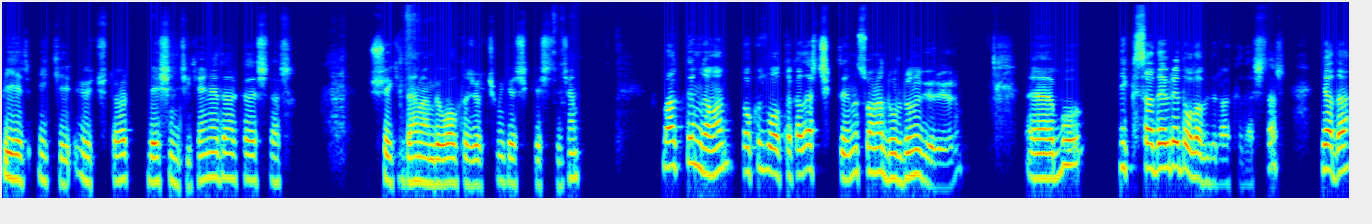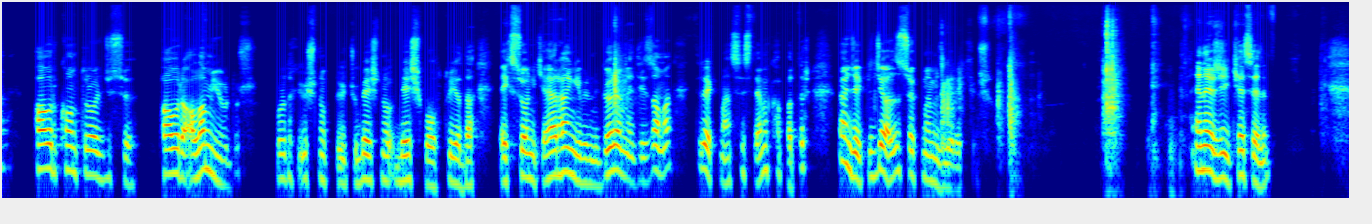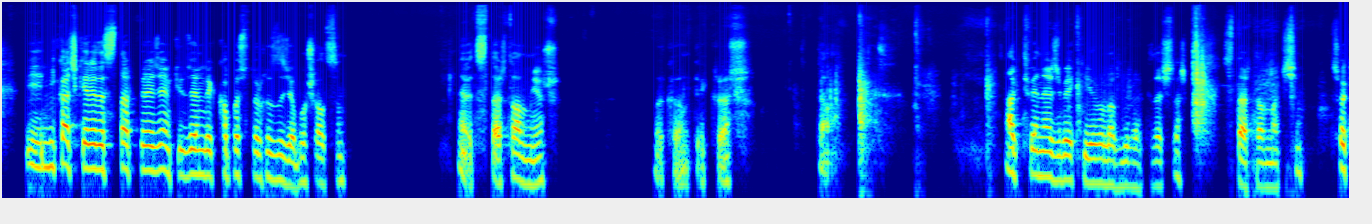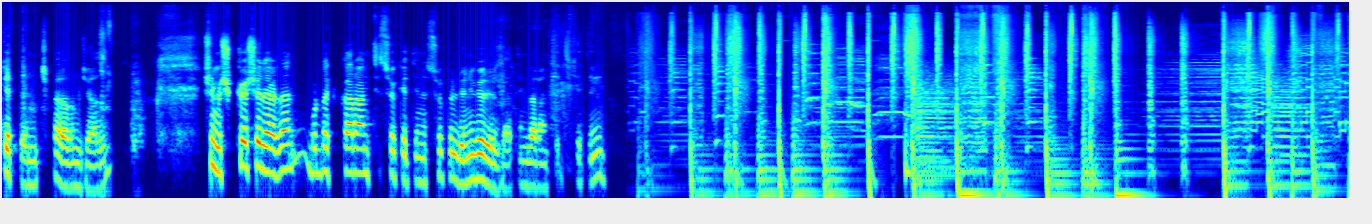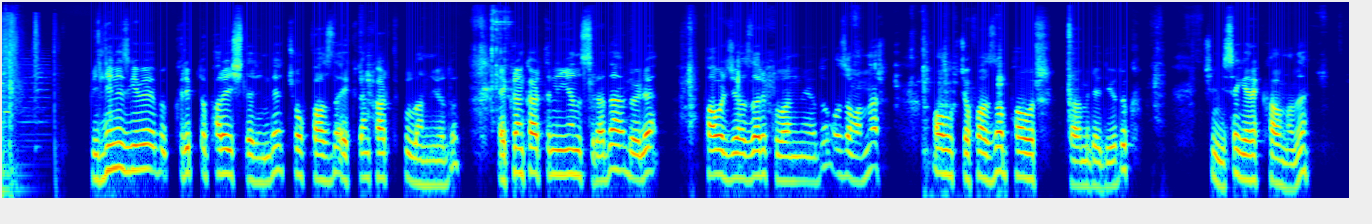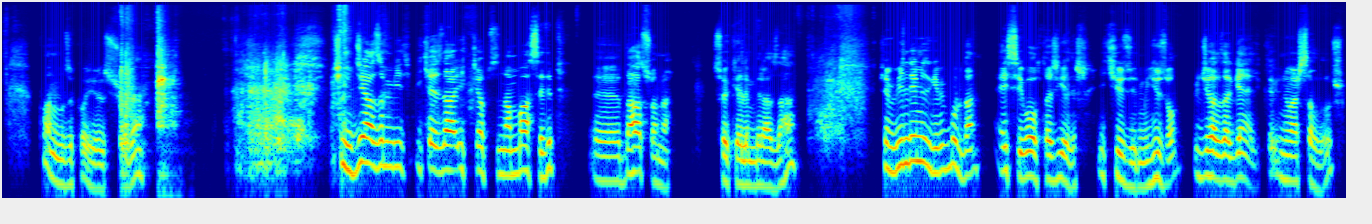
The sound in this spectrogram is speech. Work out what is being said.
1, 2, 3, 4, 5. GN'de arkadaşlar. Şu şekilde hemen bir voltaj ölçümü gerçekleştireceğim. Baktığım zaman 9 volta kadar çıktığını sonra durduğunu görüyorum. Ee, bu bir kısa devre de olabilir arkadaşlar. Ya da power kontrolcüsü power'ı alamıyordur. Buradaki 3.3'ü 5, 5 voltu ya da eksi 12 herhangi birini göremediği zaman direktmen sistemi kapatır. Öncelikle cihazı sökmemiz gerekiyor. Enerjiyi keselim. Bir, birkaç kere de start vereceğim ki üzerindeki kapasitör hızlıca boşalsın. Evet start almıyor. Bakalım tekrar. Tamam. Aktif enerji bekliyor olabilir arkadaşlar. Start almak için. Soketlerini çıkaralım cihazın. Şimdi şu köşelerden buradaki garanti soketinin söküldüğünü görüyoruz zaten garanti etiketinin. Bildiğiniz gibi bu kripto para işlerinde çok fazla ekran kartı kullanılıyordu. Ekran kartının yanı sıra da böyle power cihazları kullanılıyordu. O zamanlar oldukça fazla power tamir ediyorduk. Şimdi ise gerek kalmadı. Fanımızı koyuyoruz şöyle. Şimdi cihazın bir, bir kez daha iç yapısından bahsedip e, daha sonra sökelim biraz daha. Şimdi bildiğimiz gibi buradan AC voltaj gelir. 220, 110. Bu cihazlar genellikle universal olur.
